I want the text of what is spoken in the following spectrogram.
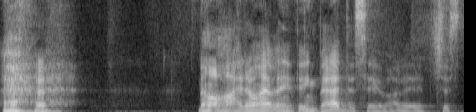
no, I don't have anything bad to say about it. It's just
